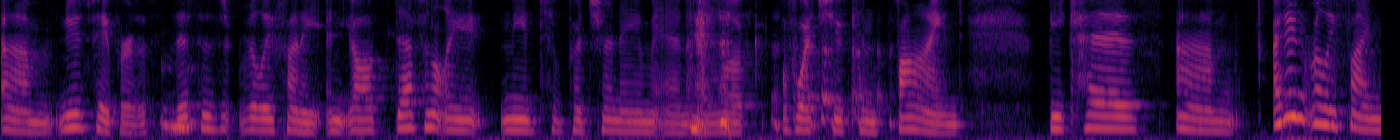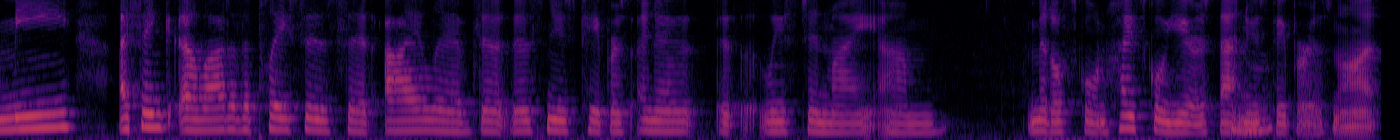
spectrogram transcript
um, newspapers, mm-hmm. this is really funny, and y'all definitely need to put your name in and look what you can find because um, I didn't really find me. I think a lot of the places that I lived, the, those newspapers, I know at least in my um, middle school and high school years, that mm-hmm. newspaper is not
